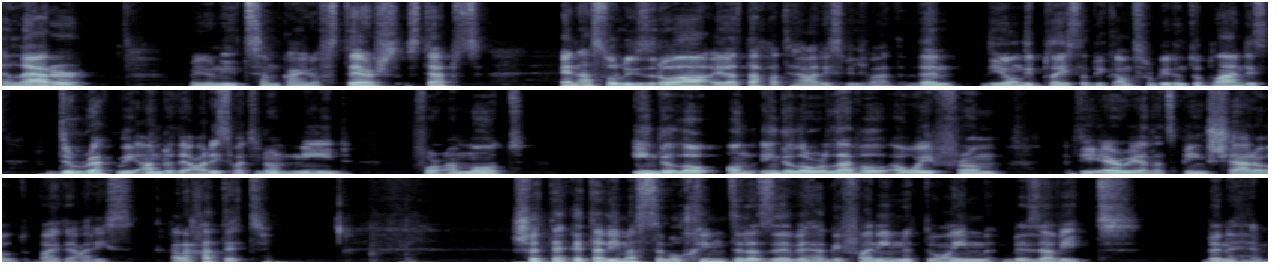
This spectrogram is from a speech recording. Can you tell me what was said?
a ladder, or you need some kind of stairs, steps, אין אסור לזרוע אלא תחת העריס בלבד. Then the only place that becomes forbidden to plant is directly under the aris, but you don't need for amot in the low on in the lower level away from the area that's being shadowed by the aris. הלכה ט' שתי קטלים הסמוכים זה לזה והגפנים נטועים בזווית ביניהם.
